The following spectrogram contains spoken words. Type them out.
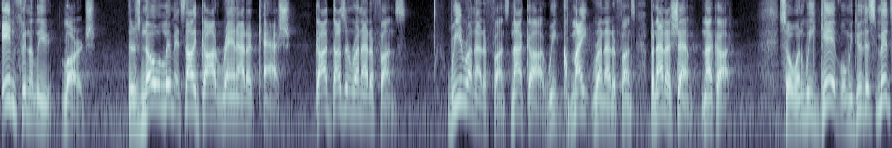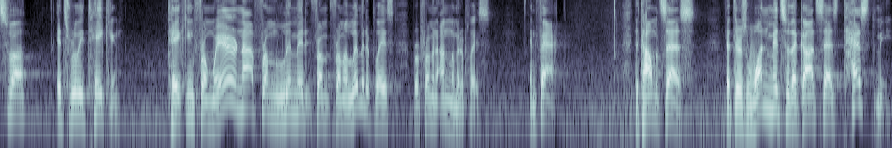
infinitely large. There's no limit. It's not like God ran out of cash. God doesn't run out of funds. We run out of funds, not God. We might run out of funds, but not Hashem, not God. So when we give, when we do this mitzvah, it's really taking. Taking from where? Not from limit from, from a limited place, but from an unlimited place. In fact, the Talmud says that there's one mitzvah that God says, test me.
